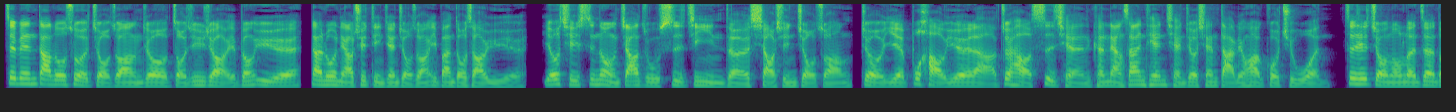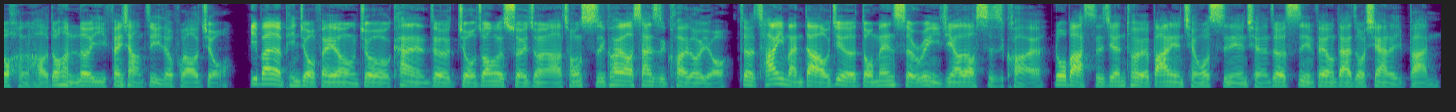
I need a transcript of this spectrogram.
这边大多数的酒庄你就走进去就好，也不用预约。但如果你要去顶尖酒庄，一般都是要预约。尤其是那种家族式经营的小型酒庄，就也不好约啦。最好事前可能两三天前就先打电话过去问。这些酒农人真的都很好，都很乐意分享自己的葡萄酒。一般的品酒费用就看这个酒庄的水准啊，从十块到三十块都有，这差异蛮大。我记得 Domaine Serene 已经要到四十块了。如果把时间推回八年前或十年前，这个试饮费用大概只有现在的一半。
